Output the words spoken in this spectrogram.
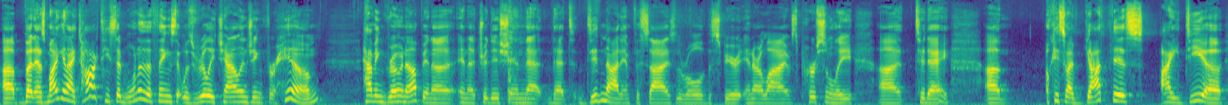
Uh, but as Mike and I talked, he said one of the things that was really challenging for him, having grown up in a, in a tradition that, that did not emphasize the role of the Spirit in our lives personally uh, today. Um, okay, so I've got this idea,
